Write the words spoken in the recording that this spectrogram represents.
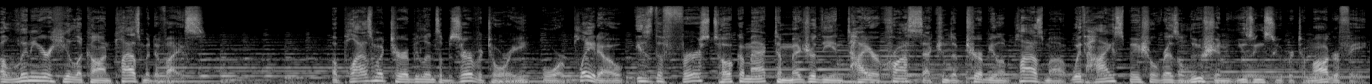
a linear helicon plasma device, a Plasma Turbulence Observatory, or PLATO, is the first tokamak to measure the entire cross-sections of turbulent plasma with high spatial resolution using supertomography.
